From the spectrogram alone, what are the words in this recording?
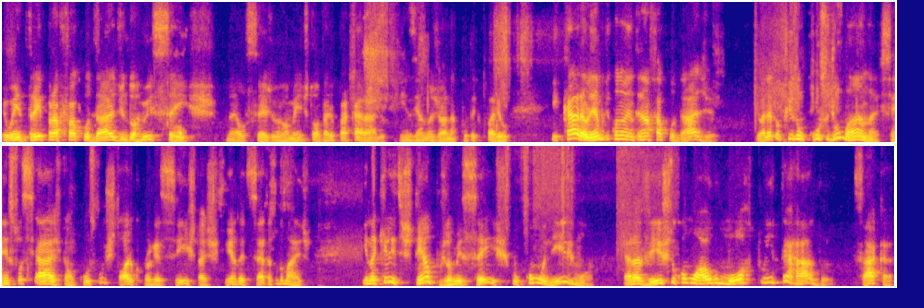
eu entrei para a faculdade em 2006, né? Ou seja, realmente estou velho para caralho, 15 anos já, na puta que pariu. E, cara, eu lembro que quando eu entrei na faculdade, e olha que eu fiz um curso de humanas, ciências sociais, que é um curso com histórico, progressista, esquerda, etc, tudo mais. E naqueles tempos, 2006, o comunismo era visto como algo morto e enterrado, saca?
